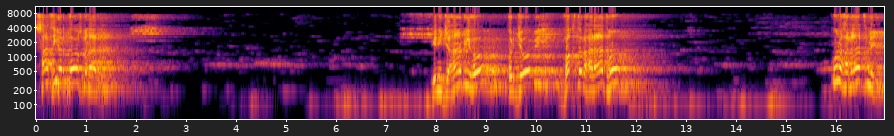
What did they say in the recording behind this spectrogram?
ساتھی اور دوست بنا لے۔ یعنی جہاں بھی ہو اور جو بھی وقت اور حالات ہوں ان حالات میں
